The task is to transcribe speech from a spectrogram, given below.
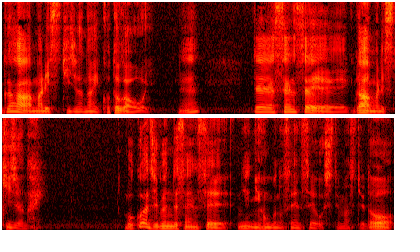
があまり好きじゃないことが多い。ね。で先生があまり好きじゃない。僕は自分で先生に日本語の先生をしてますけど、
